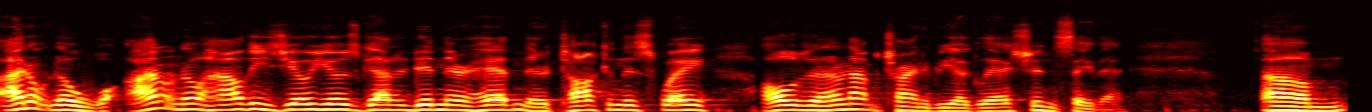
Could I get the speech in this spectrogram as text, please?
I don't know. I don't know how these yo-yos got it in their head and they're talking this way. All of it. I'm not trying to be ugly. I shouldn't say that. Um,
